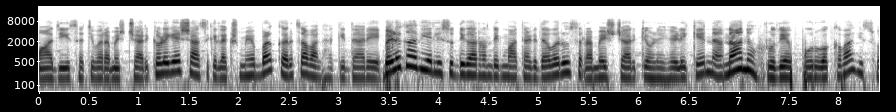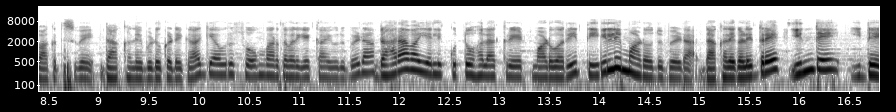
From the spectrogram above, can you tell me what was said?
ಮಾಜಿ ಸಚಿವ ರಮೇಶ್ ಜಾರಕಿಹೊಳಿಗೆ ಶಾಸಕಿ ಲಕ್ಷ್ಮೀ ಹೆಬ್ಬಾಳ್ಕರ್ ಸವಾಲ್ ಹಾಕಿದ್ದಾರೆ. ಬೆಳಗಾವಿಯಲ್ಲಿ ಸುದ್ದಿಗಾರರೊಂದಿಗೆ ಮಾತಾಡಿದ ಅವರು ರಮೇಶ್ ಜಾರಕಿಹೊಳಿ ಹೇಳಿಕೆಯನ್ನ ನಾನು ಹೃದಯಪೂರ್ವಕವಾಗಿ ಸ್ವಾಗತಿಸುವೆ. ದಾಖಲೆ ಬಿಡುಗಡೆಗಾಗಿ ಅವರು ಸೋಮವಾರದವರೆಗೆ ಕಾಯುವುದು ಬೇಡ. ಧಾರಾವಾಹಿಯಲ್ಲಿ ಕುತೂಹಲ ಕ್ರಿಯೇಟ್ ಮಾಡುವ ರೀತಿ ಇಲ್ಲಿ ಮಾಡೋದು ಬೇಡ. ದಾಖಲೆಗಳಿದ್ರೆ ಹಿಂದೆ ಇದೇ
